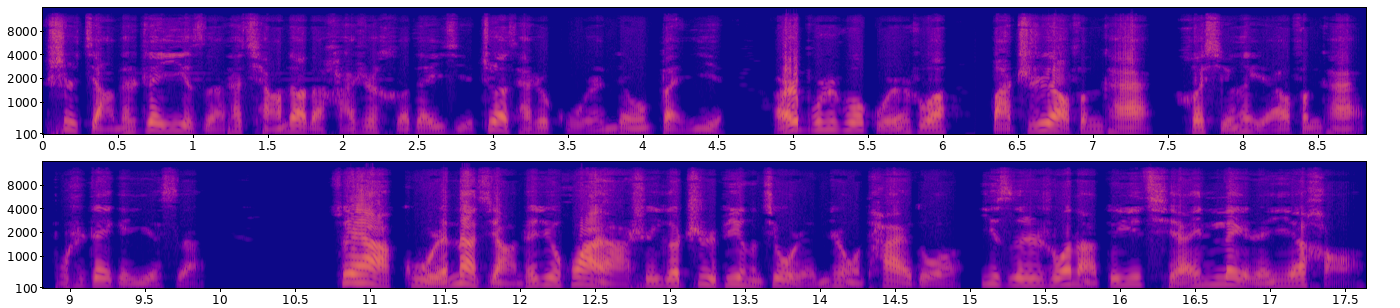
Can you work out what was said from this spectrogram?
是讲的是这意思。他强调的还是合在一起，这才是古人这种本意，而不是说古人说把知要分开和行也要分开，不是这个意思。所以啊，古人呢讲这句话呀，是一个治病救人这种态度，意思是说呢，对于前一类人也好，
